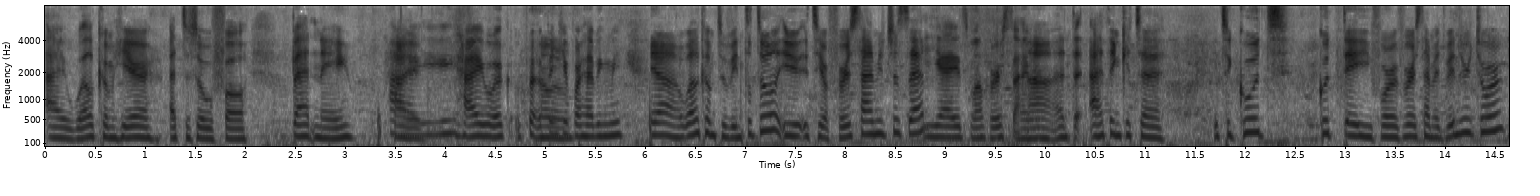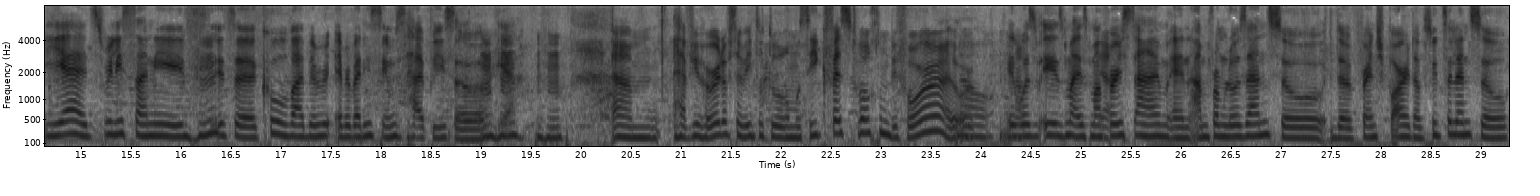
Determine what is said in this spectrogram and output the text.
I welcome here at the sofa Batney. Hi. Hi. Welcome. Thank you for having me. Yeah, welcome to Winterthur. You, it's your first time, you just said. Yeah, it's my first time. Ah, and I think it's a it's a good good day for a first time at Winterthur. Yeah, it's really sunny. It's, Mhm. it's a cool vibe. Everybody seems happy. So Mhm, yeah. mhm. Um, have you heard of the Winterthur Musikfestwochen before? or- No, it No. was it's my it's my Yeah. first time, and I'm from Lausanne, so the French part of Switzerland. So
